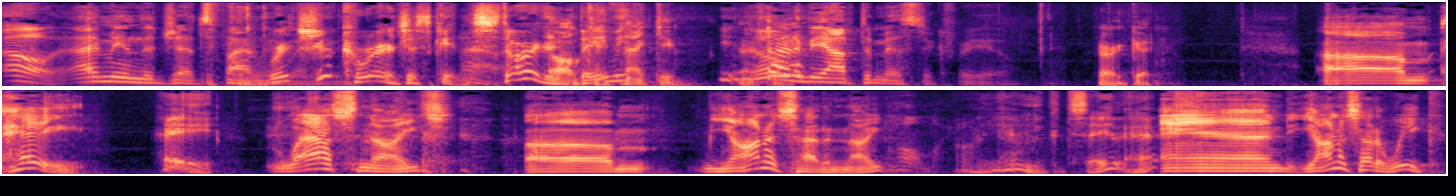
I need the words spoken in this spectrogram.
Oh, I mean the Jets finally. Rich, your career just getting started, okay? baby. Thank you. I'm trying to be optimistic for you. Very good. Um, hey, Hey, last night, um, Giannis had a night, oh my! yeah, you could say that. and Giannis had a week.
